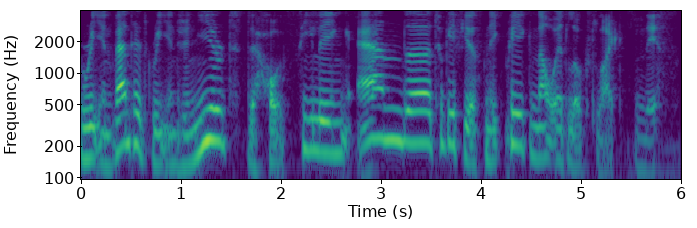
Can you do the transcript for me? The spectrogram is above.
reinvented, re-engineered the whole ceiling and uh, to give you a sneak peek, now it looks like this.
